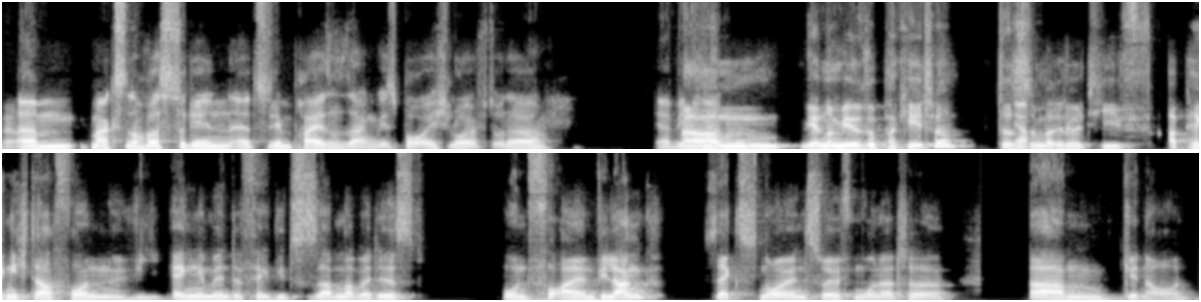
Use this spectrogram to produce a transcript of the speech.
Ja. Ähm, magst du noch was zu den, äh, zu den Preisen sagen, wie es bei euch läuft? Oder ähm, wir haben noch mehrere Pakete. Das ja. ist immer relativ abhängig davon, wie eng im Endeffekt die Zusammenarbeit ist und vor allem wie lang. Sechs, neun, zwölf Monate. Ähm, genau.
